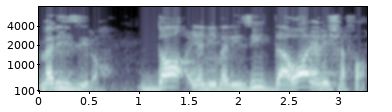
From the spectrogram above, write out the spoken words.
مریضی را. دا یعنی مریضی دوا یعنی شفا.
